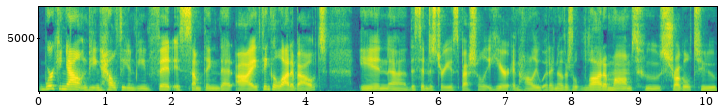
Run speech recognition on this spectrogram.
working out and being healthy and being fit is something that I think a lot about in uh, this industry, especially here in Hollywood. I know there's a lot of moms who struggle to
